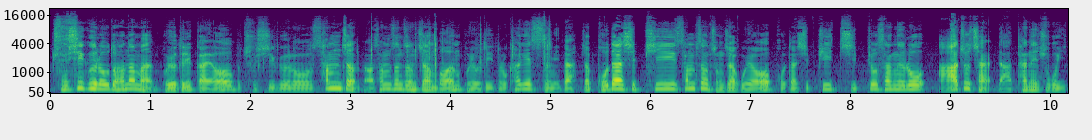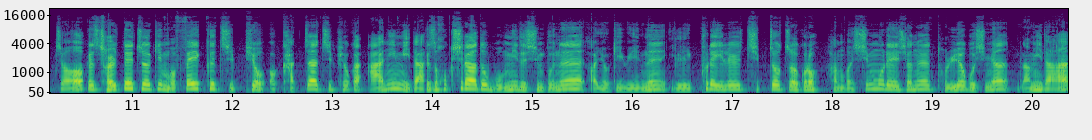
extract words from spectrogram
주식으로도 하나만 보여드릴까요? 뭐 주식으로 삼전, 아 삼성전자 한번 보여드리도록 하겠습니다. 자, 보다시피 삼성전자고요. 보다시피 지표상으로 아주 잘 나타내주고 있죠. 그래서 절대적인 뭐 페이크 지표, 어, 가짜 지표가 아닙니다. 그래서 혹시라도 못 믿으신 분은 아, 여기 위에 있는 리프레이를 직접적으로 한번 시뮬레이션을 돌려보시면 납니다.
